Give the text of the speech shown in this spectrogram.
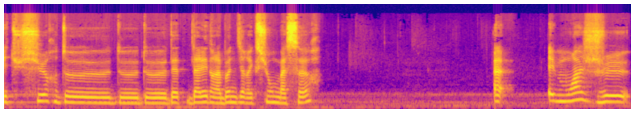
es-tu sûr de, de, de- d'être- d'aller dans la bonne direction, ma sœur? Euh, Et moi, je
